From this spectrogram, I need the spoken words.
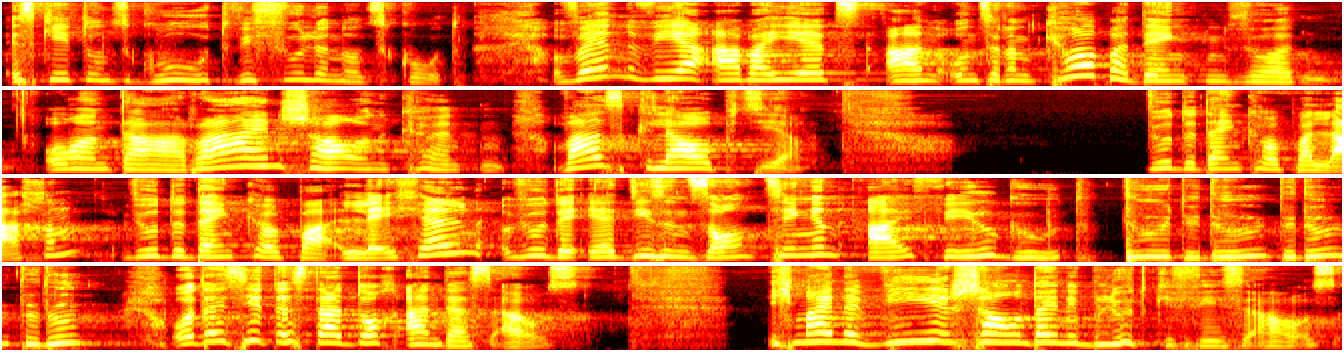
es geht uns gut, wir fühlen uns gut. Wenn wir aber jetzt an unseren Körper denken würden und da reinschauen könnten, was glaubt ihr? Würde dein Körper lachen? Würde dein Körper lächeln? Würde er diesen Song singen? I feel good. Du, du, du. Oder sieht es da doch anders aus? Ich meine, wie schauen deine Blutgefäße aus?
